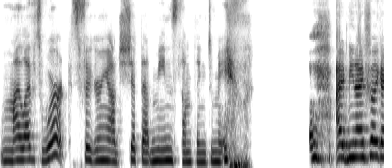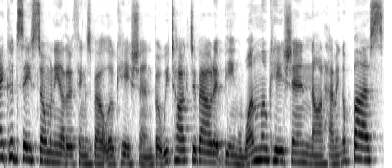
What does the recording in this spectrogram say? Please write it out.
my life's work. It's figuring out shit that means something to me. I mean, I feel like I could say so many other things about location, but we talked about it being one location, not having a bus,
